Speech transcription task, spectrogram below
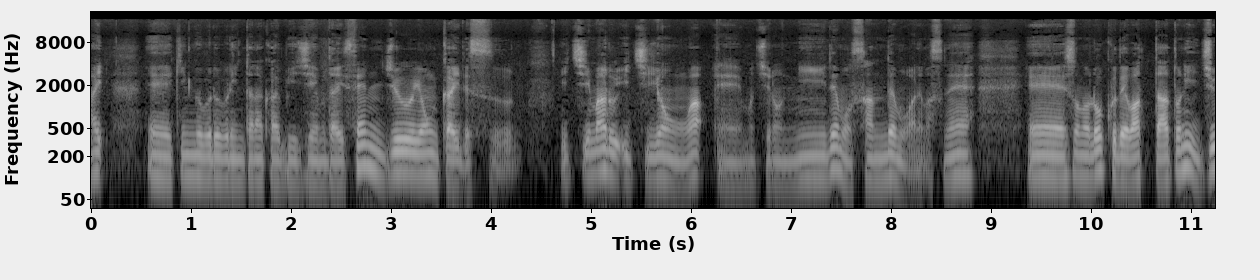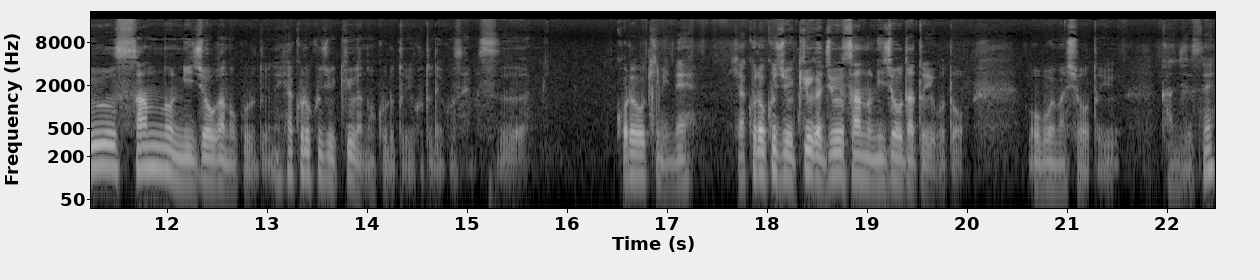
はい、えーキングブルブリン田中 BGM 第1014回です。1014は、えーもちろん2でも3でも割れますね。えーその6で割った後に13の2乗が残るというね、169が残るということでございます。これを機にね、169が13の2乗だということを覚えましょうという感じですね。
